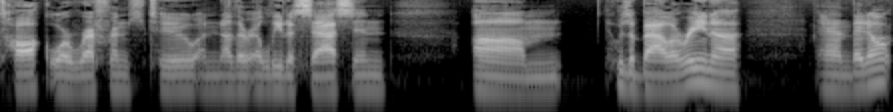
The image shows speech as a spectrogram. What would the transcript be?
talk or reference to another elite assassin um, who's a ballerina, and they don't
